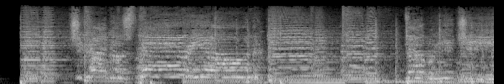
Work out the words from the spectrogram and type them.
Chicago's very own WGN.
